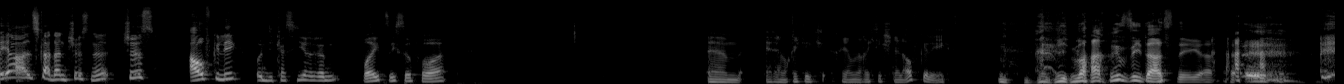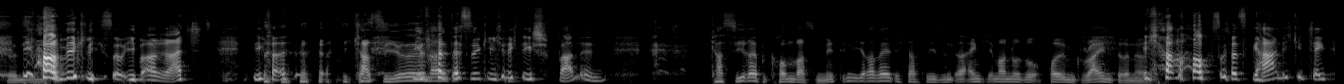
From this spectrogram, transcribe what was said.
ja, alles klar, dann tschüss, ne? Tschüss. Aufgelegt und die Kassiererin beugt sich so vor. Ähm, er hat dann richtig, richtig schnell aufgelegt. Wie machen sie das, Digga? Die war wirklich so überrascht. Die, war, die die Kassiererin, fand Alter. das wirklich richtig spannend. Kassierer bekommen was mit in ihrer Welt? Ich dachte, die sind eigentlich immer nur so voll im Grind drin. Ich habe auch so das gar nicht gecheckt.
